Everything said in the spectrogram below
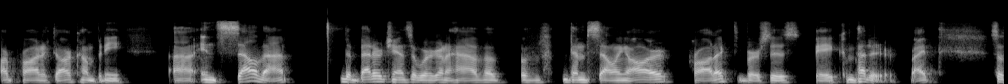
our product, our company, uh, and sell that, the better chance that we're going to have of, of them selling our product versus a competitor, right? So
